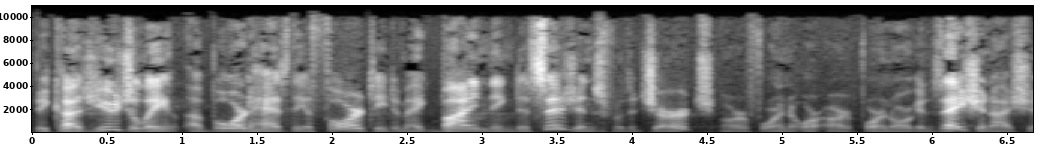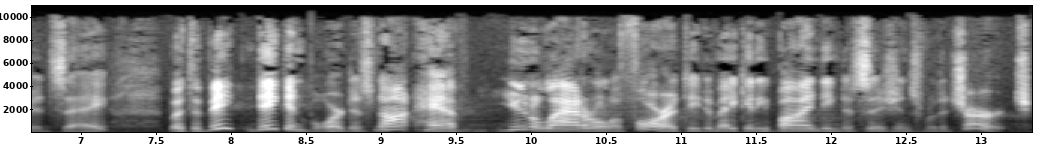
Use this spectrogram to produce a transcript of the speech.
because usually a board has the authority to make binding decisions for the church or for an or, or, for an organization I should say. But the deacon board does not have unilateral authority to make any binding decisions for the church.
